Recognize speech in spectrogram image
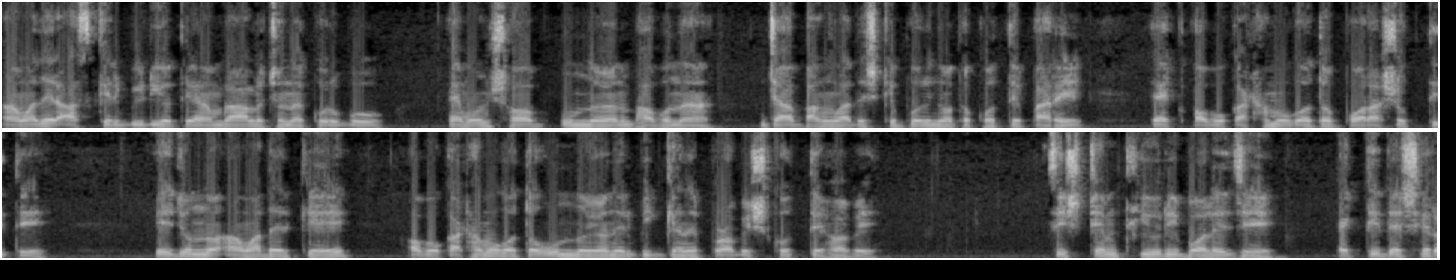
আমাদের আজকের ভিডিওতে আমরা আলোচনা করব এমন সব উন্নয়ন ভাবনা যা বাংলাদেশকে পরিণত করতে পারে এক অবকাঠামোগত পরাশক্তিতে। এই জন্য আমাদেরকে অবকাঠামোগত উন্নয়নের বিজ্ঞানে প্রবেশ করতে হবে। সিস্টেম থিওরি বলে যে, একটি দেশের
